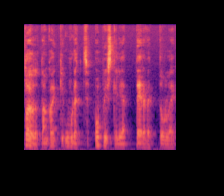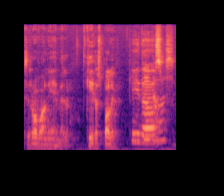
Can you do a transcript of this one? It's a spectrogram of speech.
Toivotetaan kaikki uudet opiskelijat tervetulleeksi Rovaniemelle. Kiitos paljon. Kiitos. Kiitos.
